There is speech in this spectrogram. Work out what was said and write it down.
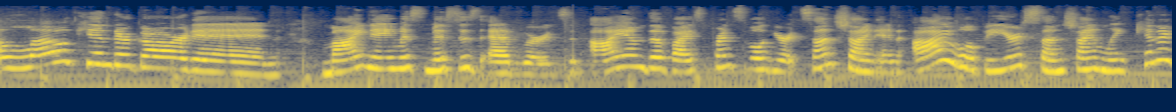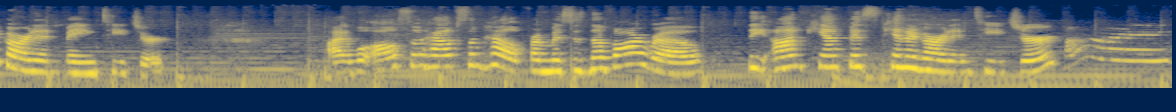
Hello, kindergarten. My name is Mrs. Edwards, and I am the vice principal here at Sonshine, and I will be your Sonshine Link Kindergarten main teacher. I will also have some help from Mrs. Navarro, the on-campus kindergarten teacher. Hi.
